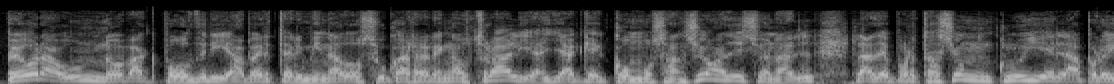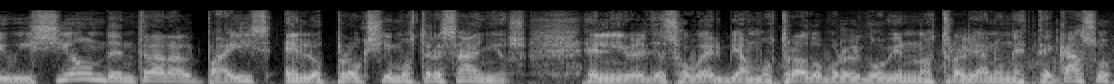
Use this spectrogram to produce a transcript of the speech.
Peor aún, Novak podría haber terminado terminado su carrera en Australia, ya que como sanción adicional, la deportación incluye la prohibición de entrar al país en los próximos tres años. El nivel de soberbia mostrado por el gobierno australiano en este caso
